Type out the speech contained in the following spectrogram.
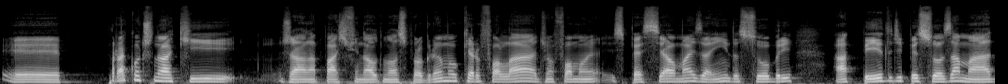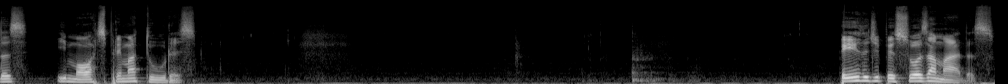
É, Para continuar aqui, já na parte final do nosso programa, eu quero falar de uma forma especial, mais ainda, sobre a perda de pessoas amadas e mortes prematuras. Perda de pessoas amadas,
